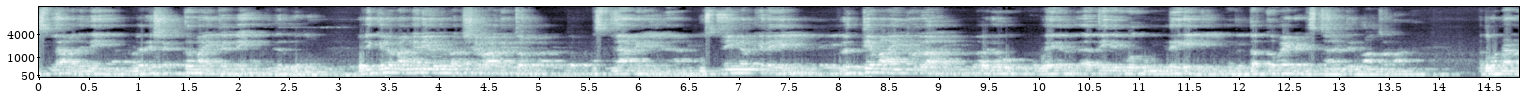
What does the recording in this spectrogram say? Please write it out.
ഇസ്ലാം അതിനെ വളരെ ശക്തമായി തന്നെ എതിർക്കുന്നു. ഒരിക്കലും അങ്ങനെ ഒരു പക്ഷപാതിത്വം ഇസ്ലാമിലില്ല. മുസ്ലിങ്ങൾക്കിടയിൽ കൃത്യമായിട്ടുള്ള ഒരു വേർതിരിവ് ഉണ്ടെങ്കിൽ അത് തത്വയുടെ അടിസ്ഥാനത്തിൽ മാത്രമാണ്. അതുകൊണ്ടാണ്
